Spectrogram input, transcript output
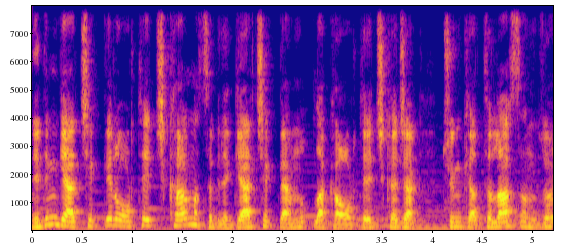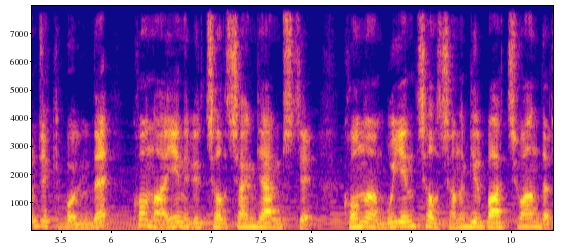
Nedim gerçekleri ortaya çıkarmasa bile gerçekler mutlaka ortaya çıkacak. Çünkü hatırlarsanız önceki bölümde konağa yeni bir çalışan gelmişti. Konağın bu yeni çalışanı bir bahçıvandır.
